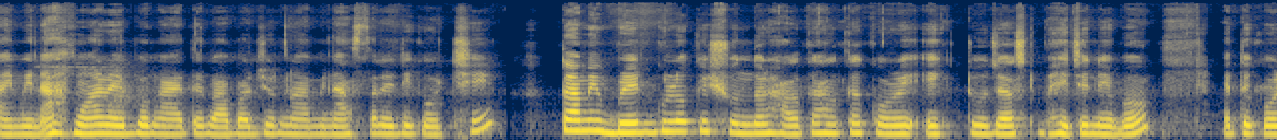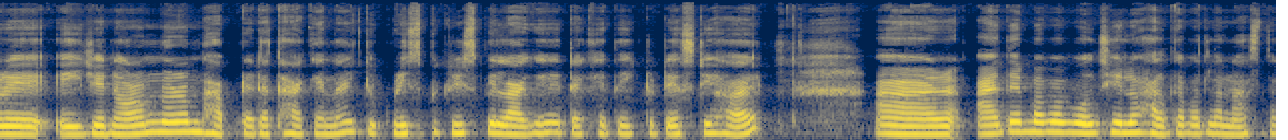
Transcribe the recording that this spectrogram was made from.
আই মিন আমার এবং আয়াতের বাবার জন্য আমি নাস্তা রেডি করছি। তো আমি ব্রেডগুলোকে সুন্দর হালকা হালকা করে একটু জাস্ট ভেজে নেব। এতে করে এই যে নরম নরম ভাবটা, এটা থাকে না, একটু ক্রিস্পি ক্রিস্পি লাগে, এটা খেতে একটু টেস্টি হয়। আর আয়াতের বাবা বলছিল হালকা পাতলা নাস্তা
